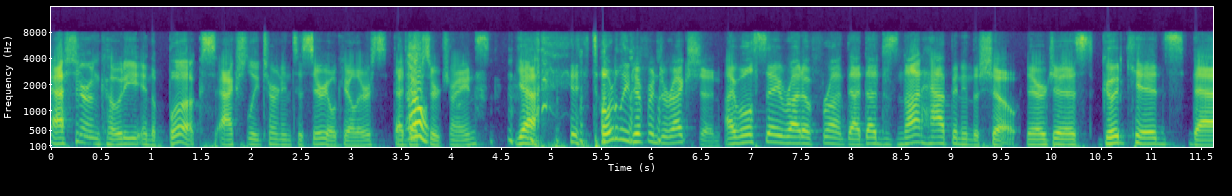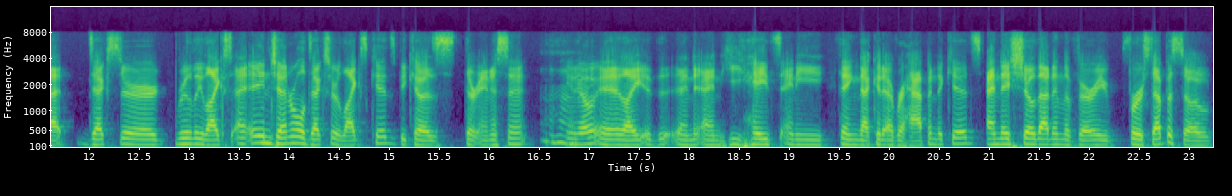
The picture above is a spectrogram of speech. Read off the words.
Astor and Cody in the books actually turn into serial killers that Oh. Dexter trains. Yeah, totally different direction. I will say right up front that that does not happen in the show. They're just good kids that Dexter really likes. In general, Dexter likes kids because they're innocent Mhm. you know eh, like and and he hates anything that could ever happen to kids and they show that in the very first episode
